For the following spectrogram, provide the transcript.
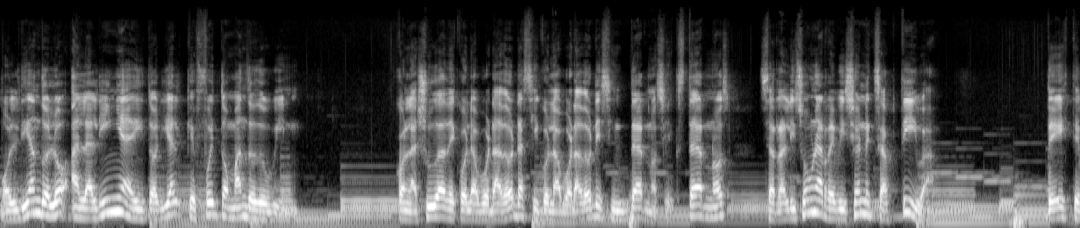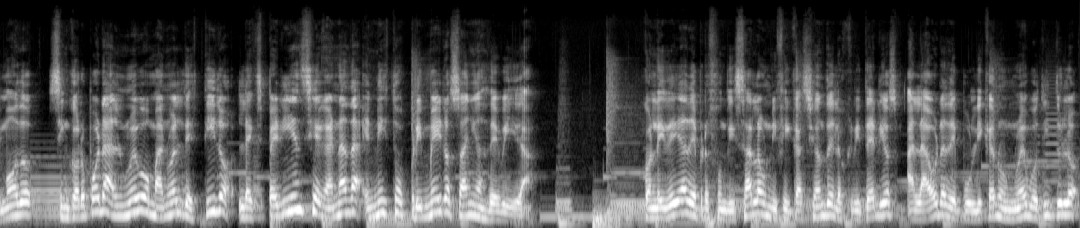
moldeándolo a la línea editorial que fue tomando Dubin. Con la ayuda de colaboradoras y colaboradores internos y externos, se realizó una revisión exhaustiva. De este modo, se incorpora al nuevo manual de estilo la experiencia ganada en estos primeros años de vida. Con la idea de profundizar la unificación de los criterios a la hora de publicar un nuevo título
